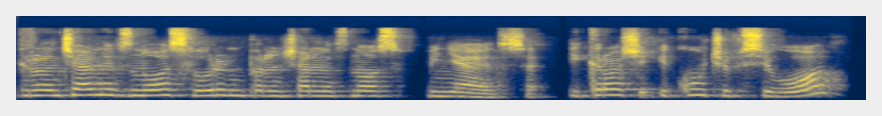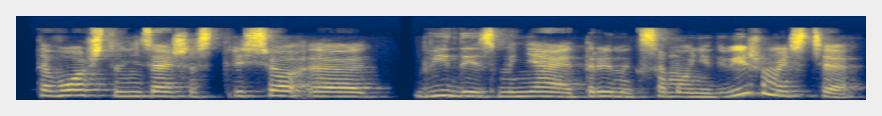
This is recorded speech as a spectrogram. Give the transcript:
Первоначальный взнос, уровень первоначальных взносов меняется. И, короче, и куча всего того, что, не знаю, сейчас трясет, э, видоизменяет рынок самой недвижимости,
